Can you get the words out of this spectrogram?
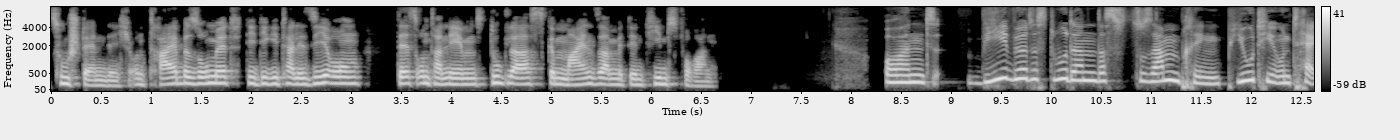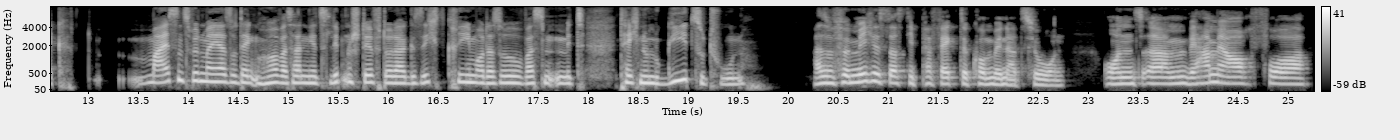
zuständig und treibe somit die Digitalisierung des Unternehmens Douglas gemeinsam mit den Teams voran. Und wie würdest du dann das zusammenbringen, Beauty und Tech? Meistens würde man ja so denken, was hat denn jetzt Lippenstift oder Gesichtscreme oder so was mit Technologie zu tun? Also für mich ist das die perfekte Kombination. Und ähm, wir haben ja auch vor,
